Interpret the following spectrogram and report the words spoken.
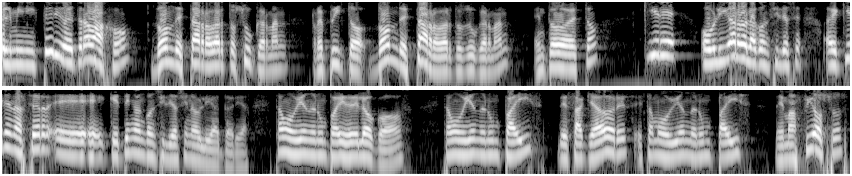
el Ministerio de Trabajo, ¿dónde está Roberto Zuckerman? Repito, ¿dónde está Roberto Zuckerman en todo esto? Quiere obligarlo a la conciliación, eh, quieren hacer eh, que tengan conciliación obligatoria. Estamos viviendo en un país de locos, estamos viviendo en un país de saqueadores, estamos viviendo en un país de mafiosos,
